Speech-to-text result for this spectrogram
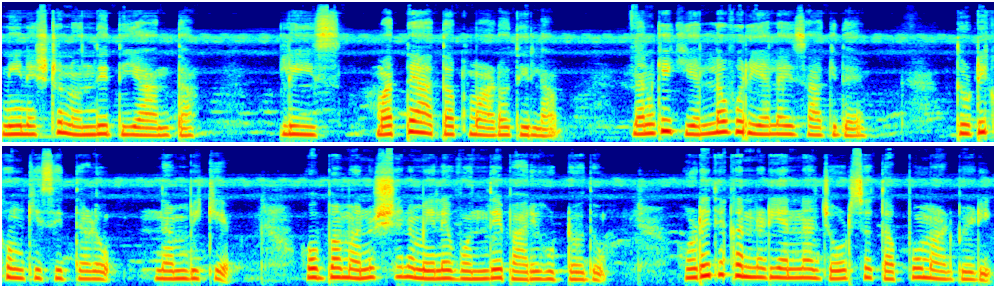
ನೀನೆಷ್ಟು ನೊಂದಿದ್ದೀಯಾ ಅಂತ. ಪ್ಲೀಸ್, ಮತ್ತೆ ಆ ತಪ್ಪು ಮಾಡೋದಿಲ್ಲ. ನನಗೆ ಎಲ್ಲವೂ ರಿಯಲೈಸ್ ಆಗಿದೆ. ತುಟಿ ಕುಂಕಿಸಿದ್ದಳು ನಂಬಿಕೆ. ಒಬ್ಬ ಮನುಷ್ಯನ ಮೇಲೆ ಒಂದೇ ಬಾರಿ ಹುಟ್ಟೋದು. ಹೊಡೆದ ಕನ್ನಡಿಯನ್ನು ಜೋಡಿಸೋ ತಪ್ಪು ಮಾಡಬೇಡಿ.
